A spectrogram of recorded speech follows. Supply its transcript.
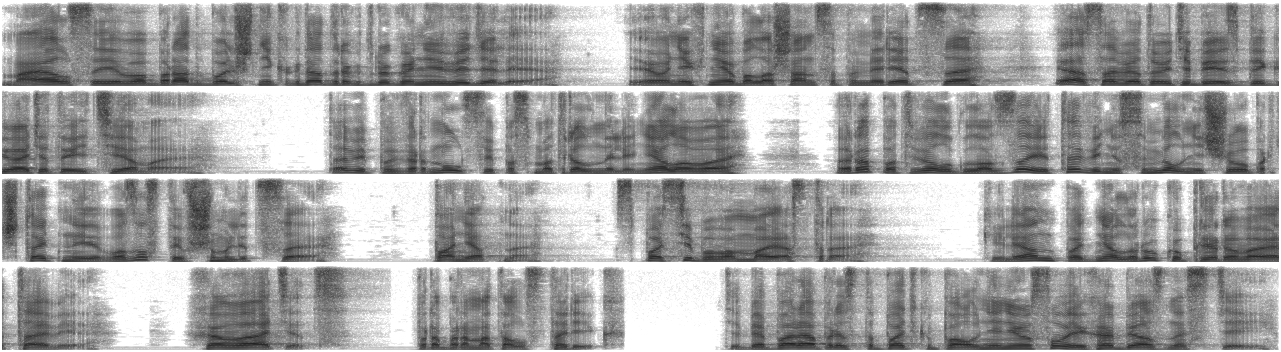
Майлз и его брат больше никогда друг друга не видели, и у них не было шанса помириться, я советую тебе избегать этой темы». Тави повернулся и посмотрел на Линялова, Раб отвел глаза, и Тави не сумел ничего прочитать на его застывшем лице. «Понятно. Спасибо вам, маэстро». Килиан поднял руку, прерывая Тави. «Хватит», – пробормотал старик. «Тебе пора приступать к выполнению своих обязанностей».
